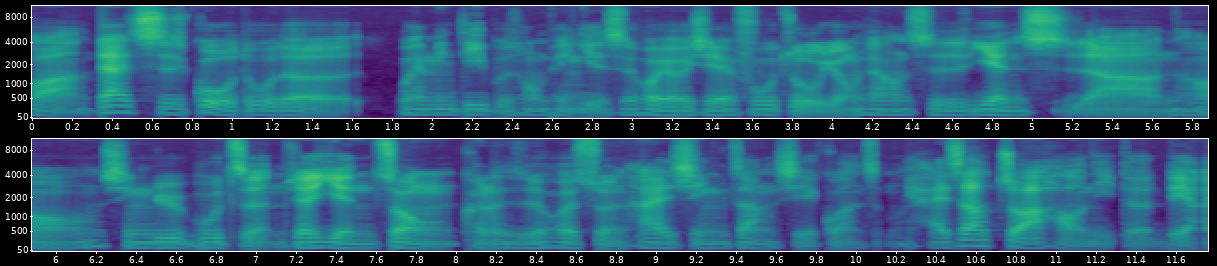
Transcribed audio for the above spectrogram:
化，在吃过多的维他命 D 补充品也是会有一些副作用，像是厌食啊，然后心律不整比较严重，可能是会损害心脏血管什么，你还是要抓好你的量。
